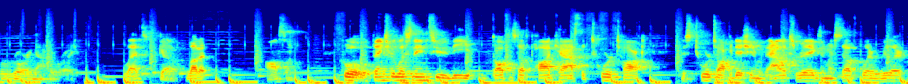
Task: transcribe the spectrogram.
for Rory McIlroy. Let's go. Love it. Awesome. Cool. Well, thanks for listening to the Golf and Stuff podcast, the Tour Talk, this Tour Talk edition with Alex Riggs and myself, Blair Wheeler.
